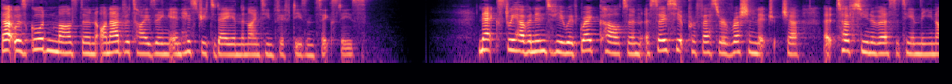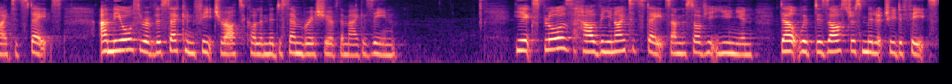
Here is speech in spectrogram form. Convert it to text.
That was Gordon Marsden on advertising in History Today in the 1950s and 60s. Next, we have an interview with Greg Carleton, Associate Professor of Russian Literature at Tufts University in the United States, and the author of the second feature article in the December issue of the magazine. He explores how the United States and the Soviet Union dealt with disastrous military defeats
